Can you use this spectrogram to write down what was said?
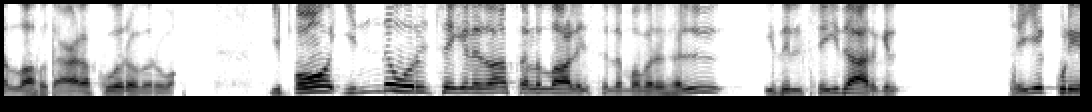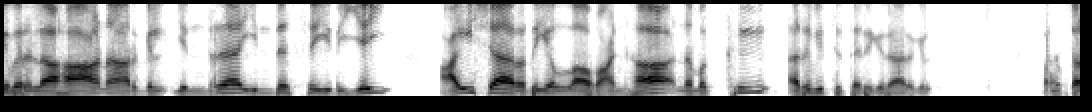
அல்லாஹு தாலா கூற வருவான். இப்போ இந்த ஒரு செயலை தான் சல்லா அலிஸ்லம் அவர்கள் இதில் செய்தார்கள் செய்யக்கூடியவர்களாக ஆனார்கள் என்ற இந்த செய்தியை ஆயிஷா ரதியல்லாஹு அன்ஹா நமக்கு அறிவித்து தருகிறார்கள். அப்ப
